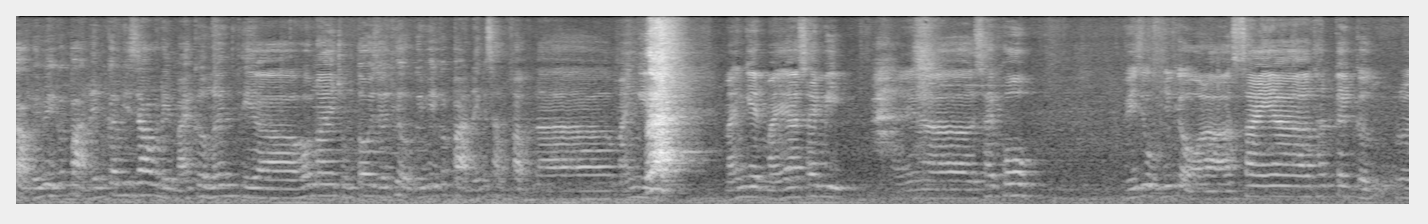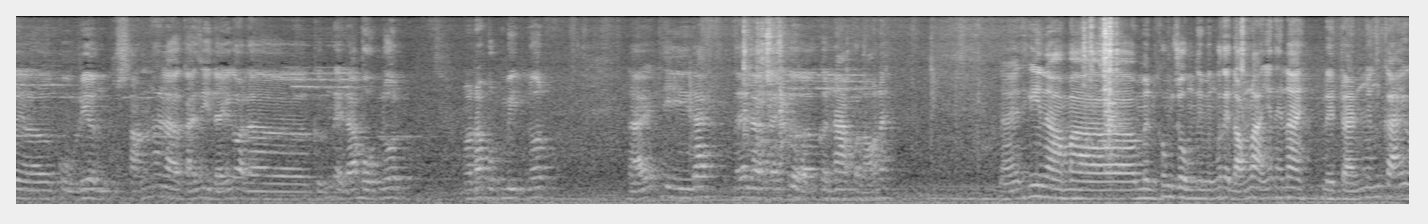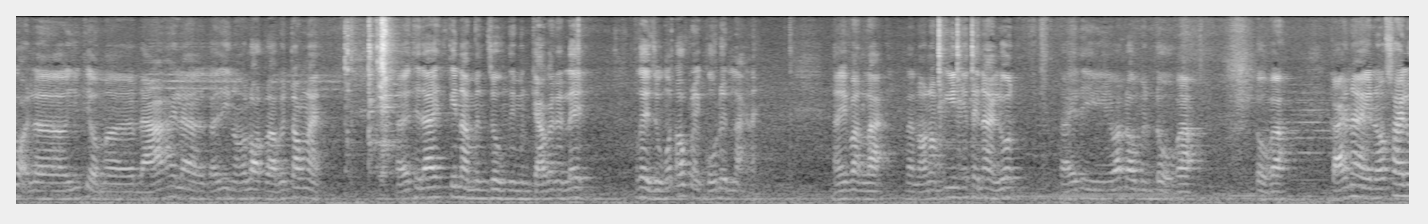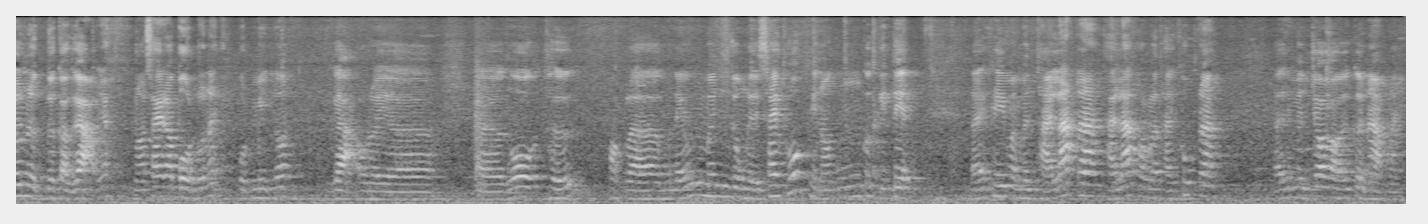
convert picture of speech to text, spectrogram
cả quý vị các bạn đến kênh video để máy cường lên. Thì uh, hôm nay chúng tôi giới thiệu quý vị các bạn đến cái sản phẩm là máy nghiền máy nghiền máy xay mịn máy uh, xay khô. Ví dụ như kiểu là xay uh, thân cây cứng rồi uh, củ riềng củ sắn hay là cái gì đấy gọi là cứng để ra bột luôn. Nó ra bột mịn luôn. Đấy thì đây đây là cái cửa cửa nạp của nó này đấy khi nào mà mình không dùng thì mình có thể đóng lại như thế này để tránh những cái gọi là như kiểu mà đá hay là cái gì nó lọt vào bên trong này. Đấy thì đây khi nào mình dùng thì mình kéo cái này lên. Có thể dùng con ốc này cố định lại này. Đấy vặn lại là nó nằm in như thế này luôn. Đấy thì bắt đầu mình đổ vào đổ vào. Cái này nó xay luôn được được cả gạo nhá. Nó xay ra bột luôn đấy bột mịn luôn. Gạo rồi uh, uh, ngô thứ. Hoặc là nếu mình dùng để xay thuốc thì nó cũng cực kỳ tiện đấy khi mà mình thái lát ra thái lát hoặc là thái khúc ra đấy thì mình cho vào cái cửa nạp này.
